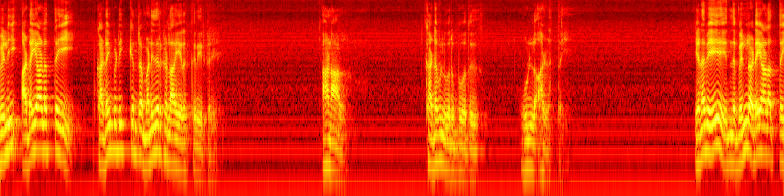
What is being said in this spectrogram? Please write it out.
வெளி அடையாளத்தை கடைபிடிக்கின்ற மனிதர்களாயிருக்கிறீர்கள். ஆனால் கடவுள் விரும்புவது உள் ஆழத்தை. எனவே இந்த வெள் அடையாளத்தை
